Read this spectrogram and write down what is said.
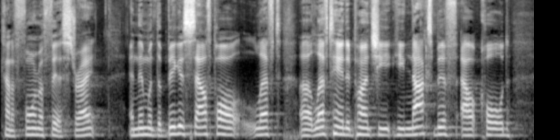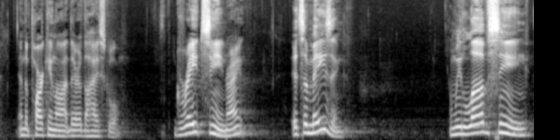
kind of form a fist, right? And then with the biggest southpaw left, uh, left-handed punch, he, he knocks Biff out cold in the parking lot there at the high school. Great scene, right? It's amazing. And we love seeing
